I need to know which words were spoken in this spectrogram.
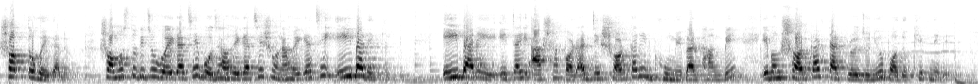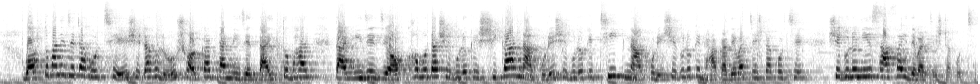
সব তো হয়ে গেল। সমস্ত কিছু হয়ে গেছে, বোঝা হয়ে গেছে, শোনা হয়ে গেছে। এইবারে কি? এইবারে এটাই আশা করার যে সরকারের ঘুম এবার ভাঙবে এবং সরকার তার প্রয়োজনীয় পদক্ষেপ নেবে। বর্তমানে যেটা হচ্ছে, সেটা হলো সরকার তার নিজের দায়িত্বভার, তার নিজের যে অক্ষমতা, সেগুলোকে স্বীকার না করে, সেগুলোকে ঠিক না করে, সেগুলোকে ঢাকা দেওয়ার চেষ্টা করছে, সেগুলো নিয়ে সাফাই দেওয়ার চেষ্টা করছে।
